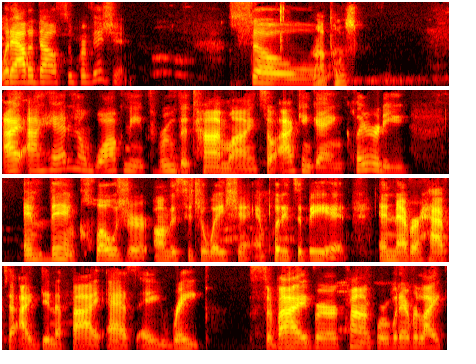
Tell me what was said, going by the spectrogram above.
without adult supervision so. I, I had him walk me through the timeline so i can gain clarity and then closure on the situation and put it to bed and never have to identify as a rape survivor conqueror whatever like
